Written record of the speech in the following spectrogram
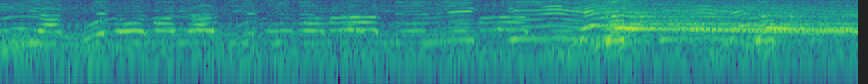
Rosjan, Zielona Radici, Nemrady, Wiki!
